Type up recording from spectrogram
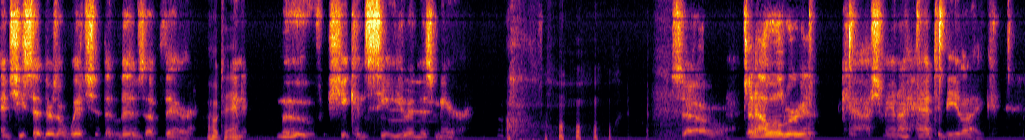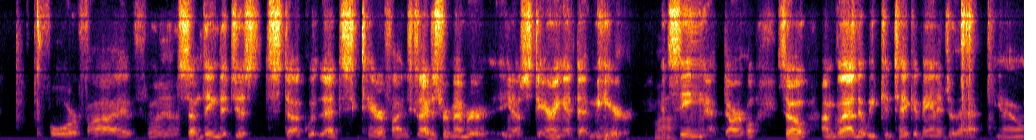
And she said there's a witch that lives up there. Oh, damn. And if you move, she can see you in this mirror. So, And how old were you? gosh, man, I had to be like four or five. Oh yeah. Something that just stuck with that's terrified us because I just remember, you know, staring at that mirror Wow. and seeing that dark hole. So I'm glad that we can take advantage of that, you know,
